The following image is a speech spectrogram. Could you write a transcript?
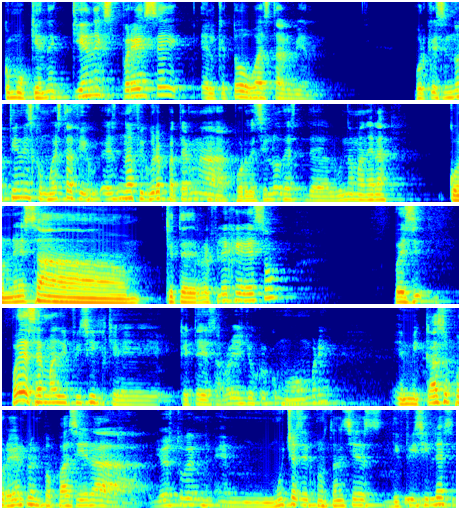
como quien, quien exprese el que todo va a estar bien. Porque si no tienes como esta es una figura paterna, por decirlo de, de alguna manera, con esa, que te refleje eso, pues puede ser más difícil que, que te desarrolles, yo creo, como hombre. En mi caso, por ejemplo, mi papá sí era, yo estuve en, en muchas circunstancias difíciles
